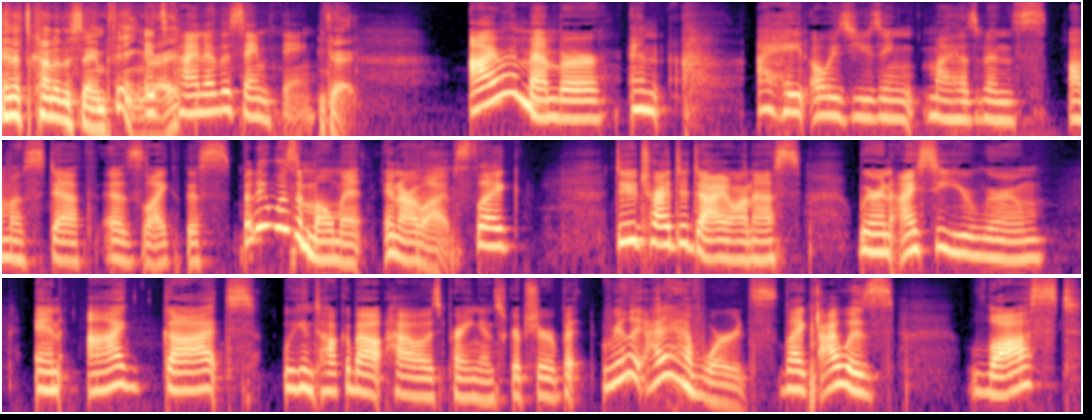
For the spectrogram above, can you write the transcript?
And it's kind of the same thing, It's kind of the same thing. okay. I remember, and I hate always using my husband's almost death as like this, but it was a moment in our lives. Like, dude tried to die on us. We are in ICU room, and I got. We can talk about how I was praying in scripture, but really, I didn't have words. Like, I was lost.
